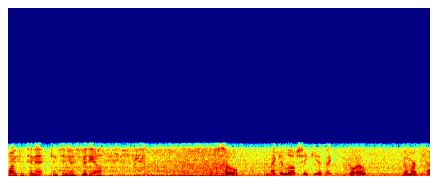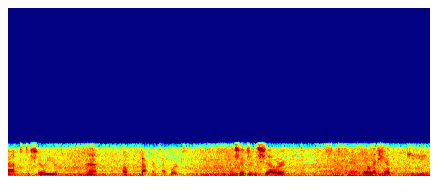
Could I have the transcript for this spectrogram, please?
one continu continuous video. So, it might get a little shaky as I go out. No more taps to show you. Uh, oh, bathroom tap works. I showed you the shower. There's the ownership keys.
